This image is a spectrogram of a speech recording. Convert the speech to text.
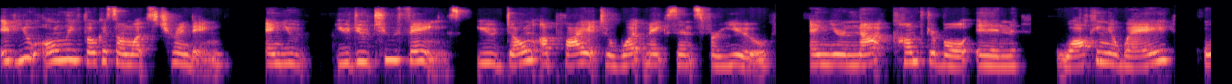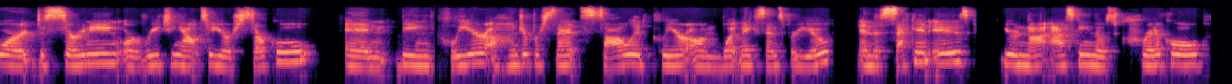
if you only focus on what's trending and you you do two things you don't apply it to what makes sense for you and you're not comfortable in walking away or discerning or reaching out to your circle and being clear, 100% solid, clear on what makes sense for you. And the second is you're not asking those critical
